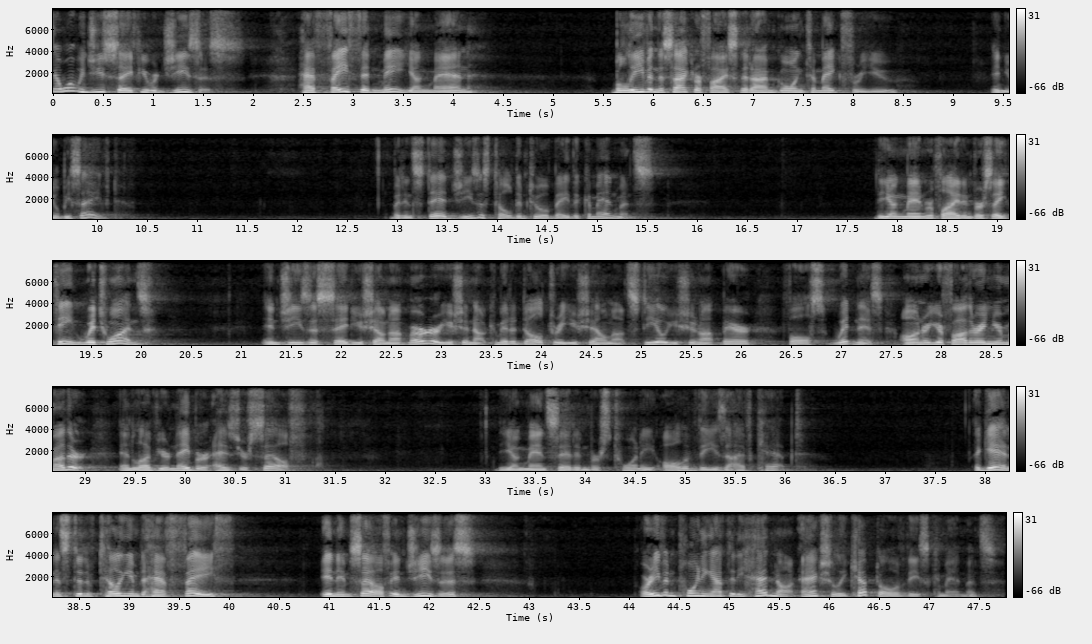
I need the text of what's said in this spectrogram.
Now, what would you say if you were Jesus? Have faith in me, young man. Believe in the sacrifice that I'm going to make for you, and you'll be saved. But instead, Jesus told him to obey the commandments. The young man replied in verse 18, Which ones? And Jesus said, You shall not murder, you shall not commit adultery, you shall not steal, you shall not bear false witness. Honor your father and your mother, and love your neighbor as yourself. The young man said in verse 20, All of these I've kept. Again, instead of telling him to have faith in himself, in Jesus, or even pointing out that he had not actually kept all of these commandments,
